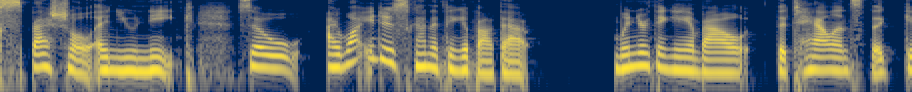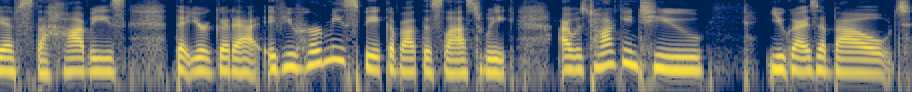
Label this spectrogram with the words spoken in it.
special and unique. So I want you to just kind of think about that when you're thinking about the talents, the gifts, the hobbies that you're good at. If you heard me speak about this last week, I was talking to you guys about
